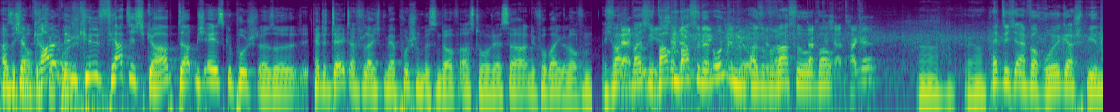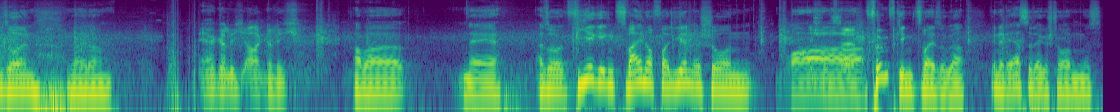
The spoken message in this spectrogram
Also ich hab habe gerade den Kill fertig gehabt, da hat mich Ace gepusht. Also hätte Delta vielleicht mehr pushen müssen da auf Astro, der ist ja an ihm vorbeigelaufen. Ich war, Ja, weiß nicht, warum warst du denn unten? Also der warst du? War, ich Attacke? ah, okay. Hätte ich einfach ruhiger spielen sollen, leider. Ärgerlich, ärgerlich. Aber, nee. Also 4 gegen 2 noch verlieren ist schon. Boah, Ist schon sad. 5 gegen 2 sogar. Bin ja der Erste, der gestorben ist.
